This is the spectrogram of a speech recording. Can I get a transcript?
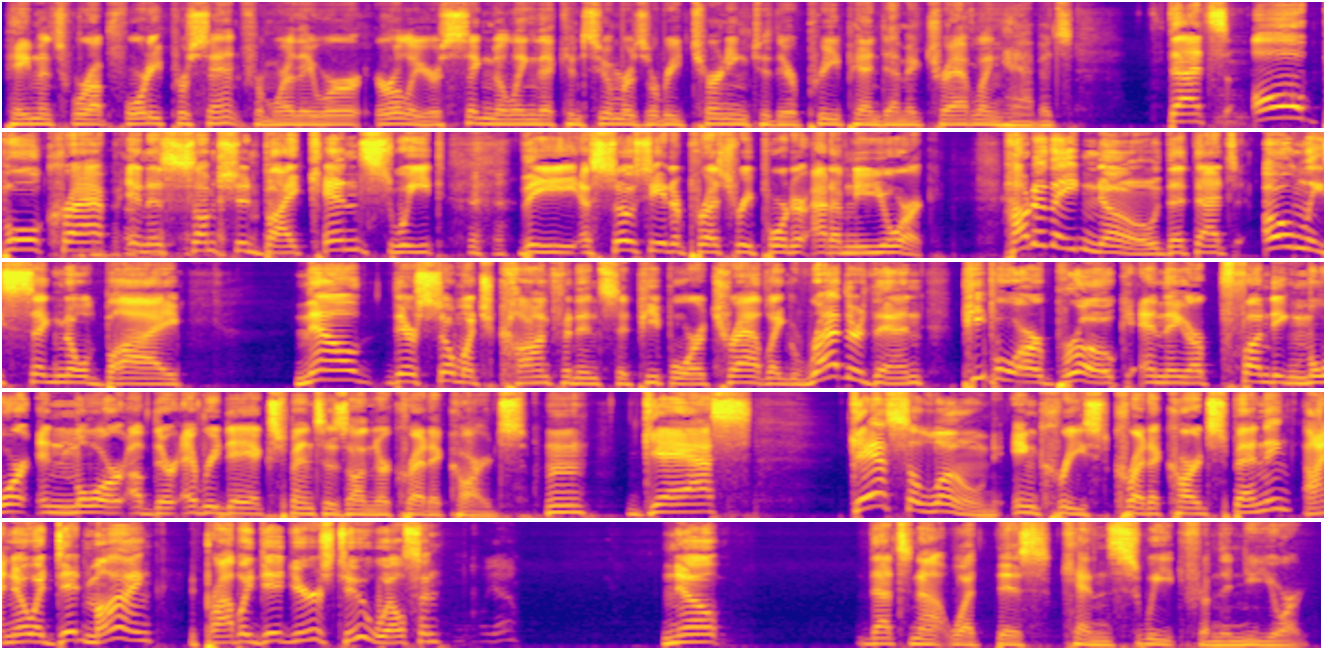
Payments were up 40% from where they were earlier, signaling that consumers are returning to their pre pandemic traveling habits. That's all bullcrap and assumption by Ken Sweet, the Associated Press reporter out of New York. How do they know that that's only signaled by now there's so much confidence that people are traveling rather than people are broke and they are funding more and more of their everyday expenses on their credit cards. Hmm? Gas. Gas alone increased credit card spending. I know it did mine. It probably did yours too, Wilson. Oh, yeah. No, that's not what this Ken Sweet from the New York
